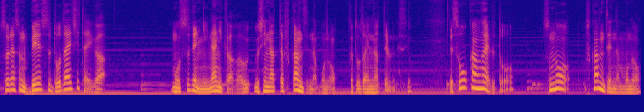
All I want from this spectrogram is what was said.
それはそのベース土台自体が、もうすでに何かが失った不完全なものが土台になってるんですよ。でそう考えると、その不完全なもの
